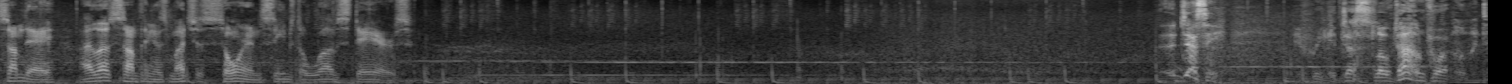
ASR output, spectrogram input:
Someday I love something as much as Soren seems to love stairs. Uh, Jesse, if we could just slow down for a moment.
